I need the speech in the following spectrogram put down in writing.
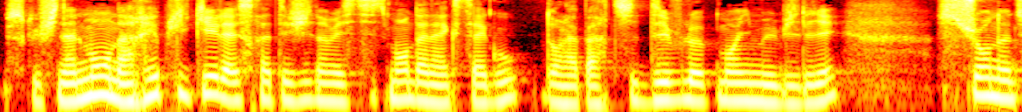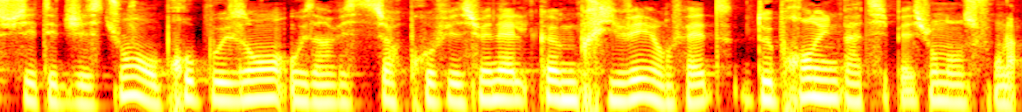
puisque finalement, on a répliqué la stratégie d'investissement d'Anaxago dans la partie développement immobilier sur notre société de gestion en proposant aux investisseurs professionnels comme privés, en fait, de prendre une participation dans ce fonds-là.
